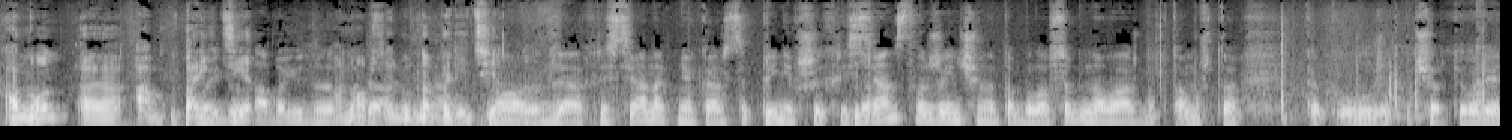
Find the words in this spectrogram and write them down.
оно э, об- паритет, обоюдо- оно да, абсолютно да. паритетно. Но для христианок, мне кажется, принявших христианство женщин, это было особенно важно, потому что, как вы уже подчеркивали,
